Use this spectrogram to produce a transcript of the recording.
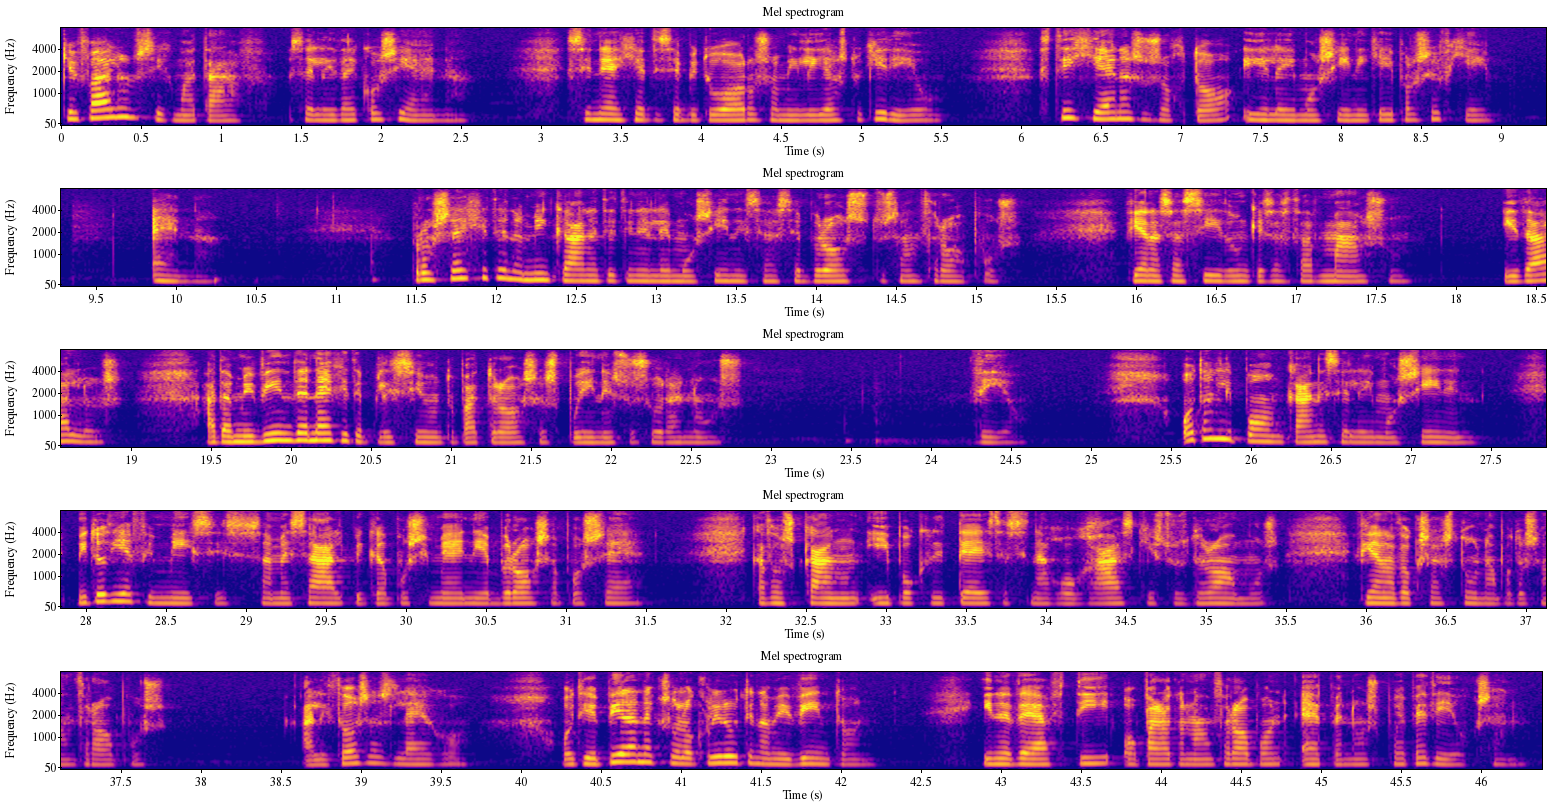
Κεφάλων Σιγματάφ, σελίδα 21. Συνέχεια της επί του όρους ομιλίας του Κυρίου. Στίχη 1 στους 8, η ελεημοσύνη και η προσευχή. 1. Προσέχετε να μην κάνετε την ελεημοσύνη σας εμπρός στους ανθρώπους, για να σας είδουν και σας θαυμάσουν. Ιδάλλως, ανταμοιβήν δεν έχετε πλησίον του πατρός σας που είναι στους ουρανούς. 2. Όταν λοιπόν κάνεις ελεημοσύνη μη το διαφημίσεις σαν μεσάλπιγγα που σημαίνει εμπρός από σε, καθώς κάνουν οι υποκριτές στα συναγωγάς και στους δρόμους για να δοξαστούν από τους ανθρώπους. Αληθώς σας λέγω ότι επήραν εξ ολοκλήρου την αμοιβή των. Είναι δε αυτή ο παρά των ανθρώπων έπαινος που επεδίωξαν.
